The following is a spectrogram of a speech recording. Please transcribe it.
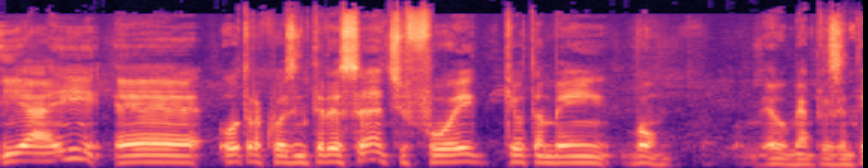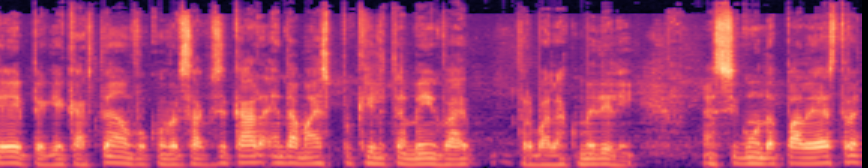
E aí, é, outra coisa interessante foi que eu também, bom, eu me apresentei, peguei cartão, vou conversar com esse cara, ainda mais porque ele também vai trabalhar com Medellín. A segunda palestra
